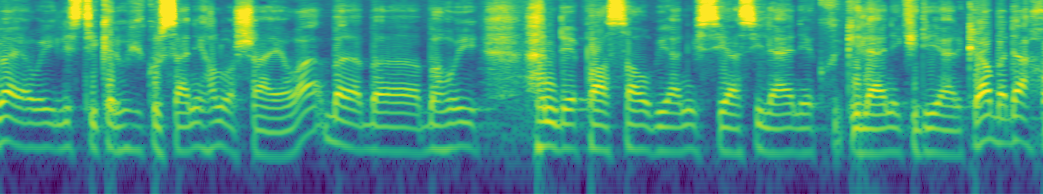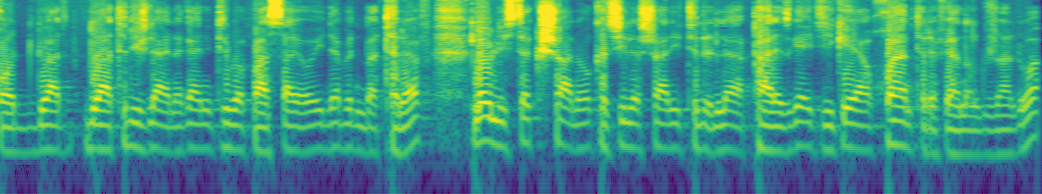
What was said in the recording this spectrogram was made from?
دوای ئەوەی لیستی کەرکوکی کورسانی هەڵوەشایەوە بەهۆی هەندێ پاساو و بیانوی سیاسی لایەنێک لایەنێکی دیارکراو بەداخەوە دواتریش لایەنەکانی تر بە پاساوی ئەوەی نەبن بە تەرەف لەو لیستە کشانەوە کەچی لە شاری تر لە پارێزگای تریکەیا خۆیان تەرەفیان هەڵبژاردوە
